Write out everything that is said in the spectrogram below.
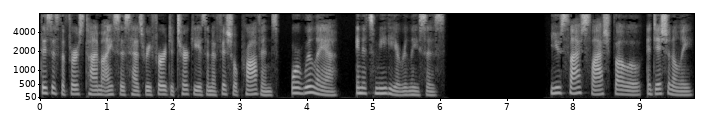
This is the first time ISIS has referred to Turkey as an official province, or wilaya, in its media releases. U slash slash FOO. Additionally,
